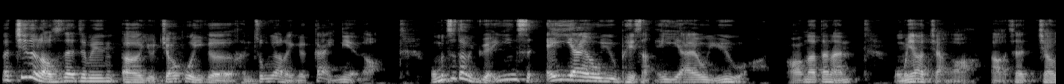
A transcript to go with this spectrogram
那记得老师在这边呃有教过一个很重要的一个概念啊。我们知道元音是 a i o u 配上 a i o u 啊，好，那当然我们要讲啊啊，在教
